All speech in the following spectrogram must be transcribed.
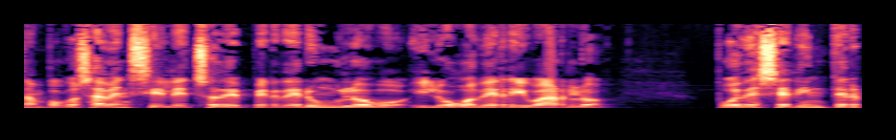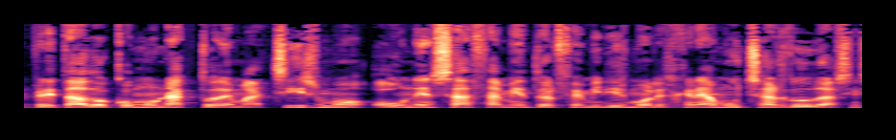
Tampoco saben si el hecho de perder un globo y luego derribarlo puede ser interpretado como un acto de machismo o un ensalzamiento del feminismo. Les genera muchas dudas.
